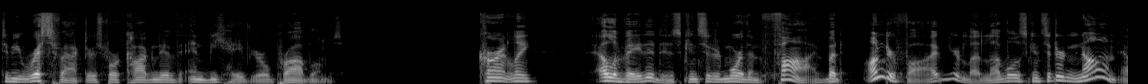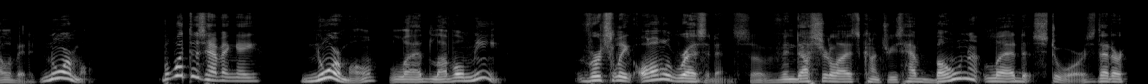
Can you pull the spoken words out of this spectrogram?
to be risk factors for cognitive and behavioral problems. Currently, elevated is considered more than 5, but under 5, your lead level is considered non-elevated, normal. But what does having a normal lead level mean? Virtually all residents of industrialized countries have bone lead stores that are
